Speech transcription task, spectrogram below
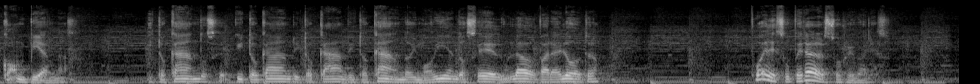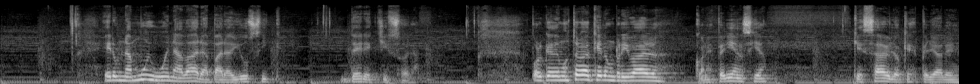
con piernas, y tocándose, y tocando, y tocando, y tocando, y moviéndose de un lado para el otro, puede superar a sus rivales. Era una muy buena vara para Yusik Derek Chisora, porque demostraba que era un rival con experiencia, que sabe lo que es pelear en,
